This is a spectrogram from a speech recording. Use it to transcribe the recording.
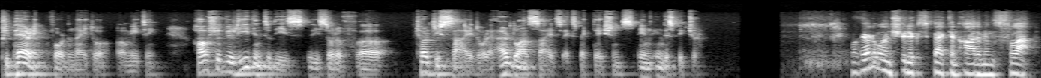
preparing for the NATO uh, meeting. How should we read into these these sort of uh, Turkish side or Erdogan side's expectations in, in this picture? Well, Erdogan should expect an Ottoman slap.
